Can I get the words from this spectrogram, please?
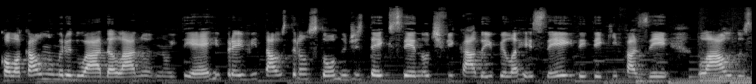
colocar o número do ADA lá no, no ITR para evitar os transtornos de ter que ser notificado aí pela Receita e ter que fazer laudos.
